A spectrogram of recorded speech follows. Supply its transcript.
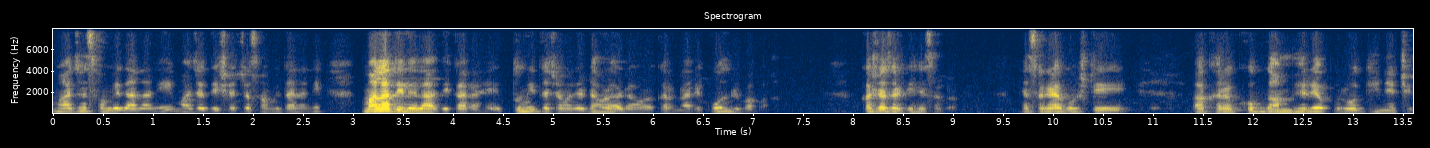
माझ्या संविधानाने माझ्या देशाच्या संविधानाने मला दिलेला अधिकार आहे. तुम्ही त्याच्यामध्ये ढवळाढवळ करणारे कोण रे बाबा? कशासाठी हे सगळं? या सगळ्या गोष्टी अ, खरं खूप गांभीर्यपूर्वक घेण्याची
